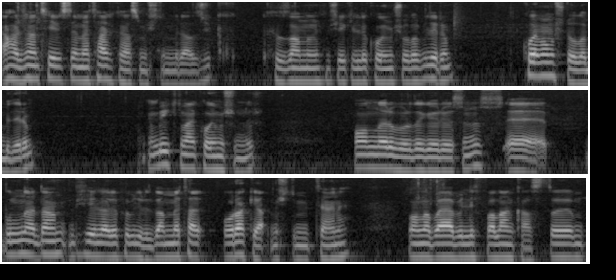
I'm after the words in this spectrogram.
Arjan TV'de metal kasmıştım birazcık hızlandırılmış bir şekilde koymuş olabilirim. Koymamış da olabilirim. Büyük ihtimal koymuşumdur. Onları burada görüyorsunuz. Ee, bunlardan bir şeyler yapabiliriz. Ben metal orak yapmıştım bir tane. Onunla bayağı bir lif falan kastım.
